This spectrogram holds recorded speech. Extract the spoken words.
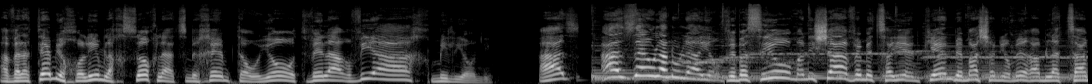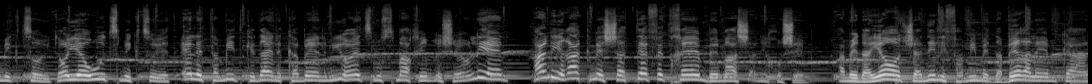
אבל אתם יכולים לחסוך לעצמכם טעויות ולהרוויח מיליונים. אז, אז זהו לנו להיום. ובסיום אני שב ומציין, כן, במה שאני אומר, המלצה מקצועית או ייעוץ מקצועי, את אלה תמיד כדאי לקבל מיועץ מוסמך עם רישיון. לי אין, אני רק משתף אתכם במה שאני חושב. המניות שאני לפעמים מדבר עליהן כאן,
